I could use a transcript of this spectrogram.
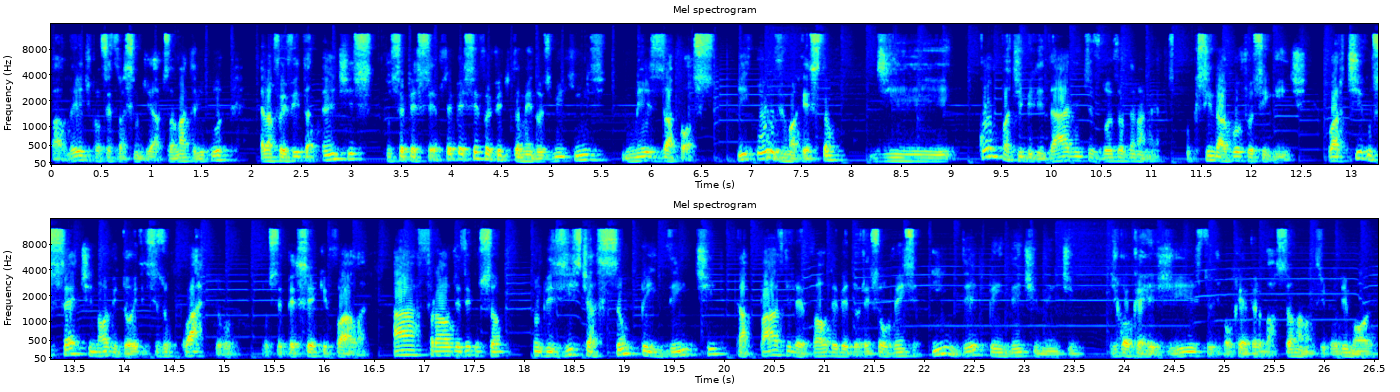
a lei de concentração de atos da matrícula, ela foi feita antes do CPC. O CPC foi feito também em 2015, meses após. E houve uma questão de compatibilidade entre os dois ordenamentos. O que se indagou foi o seguinte: o artigo 792, inciso 4 do CPC, que fala a fraude à execução quando existe ação pendente capaz de levar o devedor à insolvência, independentemente de qualquer registro, de qualquer verbação na matrícula do imóvel.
